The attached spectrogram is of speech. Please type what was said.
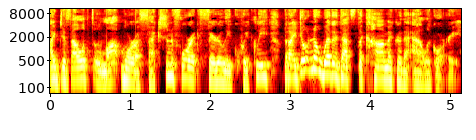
I developed a lot more affection for it fairly quickly, but I don't know whether that's the comic or the allegory.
